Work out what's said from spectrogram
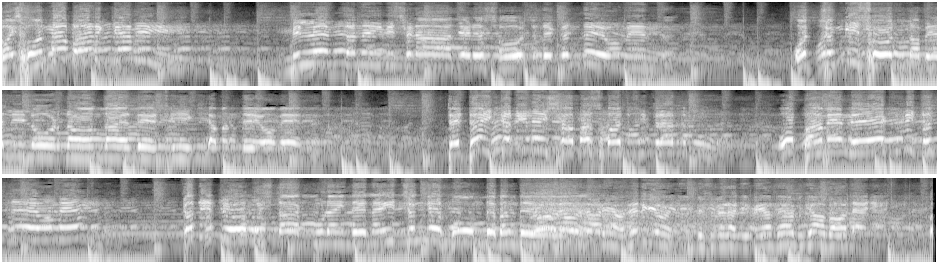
ਬਈ ਬਣ ਕੇ ਵੀ ਮਿਲੇ ਤਾਂ ਨਹੀਂ ਵਿਛਣਾ ਜਿਹੜੇ ਸੋਚਦੇ ਗੰਦੇ ਹੋਵੇਂ ਉਹ ਚੰਗੀ ਸੋਚ ਦਾ ਬੇਲੀ ਲੋੜਦਾ ਹੁੰਦਾ ਹੈ ਤੇ ਠੀਕ ਜਾਂ ਮੰਦੇ ਹੋਵੇਂ ਤੇ ਢਾਈ ਕਦੀ ਨਹੀਂ ਸ਼ਾਬਾਸ਼ ਬਾਦ ਫਿਤਰਤ ਨੂੰ। ਉਹ ਭਾਵੇਂ ਨੇਕ ਵੀ ਧੰਦੇ ਹੋਵੇਂ ਕਦੀ ਪਿਓ ਮੁਸ਼ਤਾਕ ਕੁੜਾਈਂਦੇ ਨਹੀਂ ਚੰਗੇ ਖੂਨ ਦੇ ਬੰਦੇ ਹੋਵੇਂ तालियां जिंदगी होगी बिस्मिल्लाह जी मियां साहब क्या बात है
